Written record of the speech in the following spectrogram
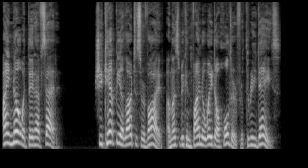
I know what they'd have said. She can't be allowed to survive unless we can find a way to hold her for three days.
